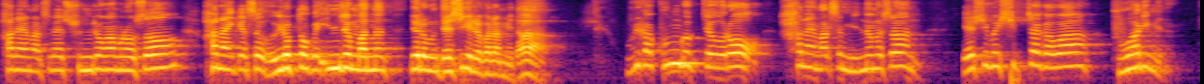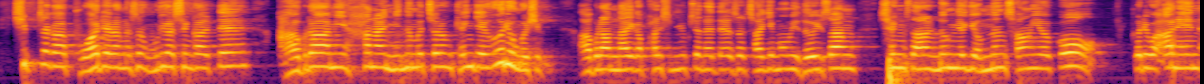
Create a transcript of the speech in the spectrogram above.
하나님의 말씀에 순종함으로써 하나님께서 의롭다고 인정받는 여러분 되시기를 바랍니다. 우리가 궁극적으로 하나님의 말씀 믿는 것은 예수님의 십자가와 부활입니다. 십자가 부활이라는 것은 우리가 생각할 때 아브라함이 하나님 믿는 것처럼 굉장히 어려운 것입니다. 아브라함 나이가 86세에 대해서 자기 몸이 더 이상 생산할 능력이 없는 상황이었고 그리고 아내인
